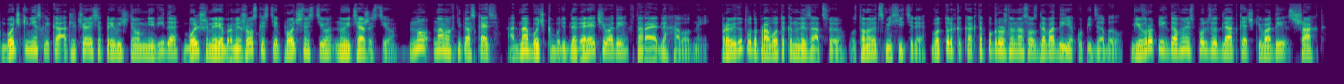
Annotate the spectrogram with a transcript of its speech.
Бочки несколько отличались от привычного мне вида, большими ребрами жесткости, прочностью, ну и тяжестью. Ну, нам их не таскать. Одна бочка будет для горячей воды, вторая для холодной. Проведут водопровод и канализацию, установят смесители. Вот только как-то погружный насос для воды я купить забыл. В Европе их давно используют для откачки воды с шахт,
